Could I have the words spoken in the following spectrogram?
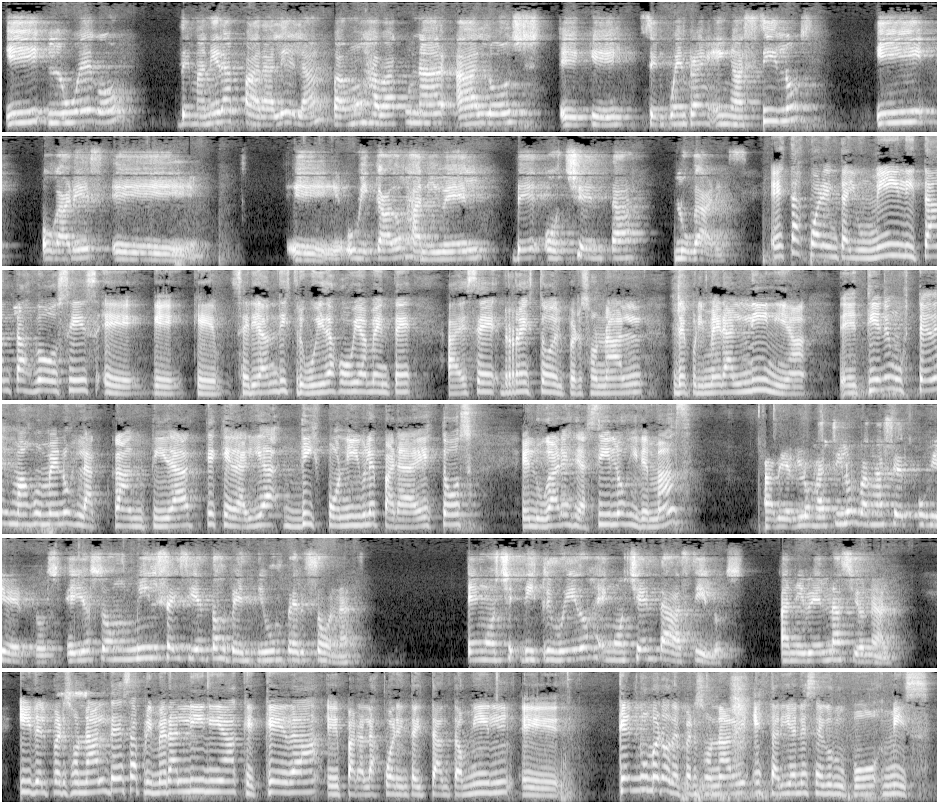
Y luego, de manera paralela, vamos a vacunar a los eh, que se encuentran en asilos y hogares eh, eh, ubicados a nivel de 80 lugares. Estas 41 mil y tantas dosis que, que serían distribuidas obviamente a ese resto del personal de primera línea. ¿Tienen ustedes más o menos la cantidad que quedaría disponible para estos lugares de asilos y demás? A ver, los asilos van a ser cubiertos. Ellos son 1.621 personas en distribuidos en 80 asilos a nivel nacional. Y del personal de esa primera línea que queda eh, para las cuarenta y tantas mil, eh, ¿qué número de personal estaría en ese grupo, Miss?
